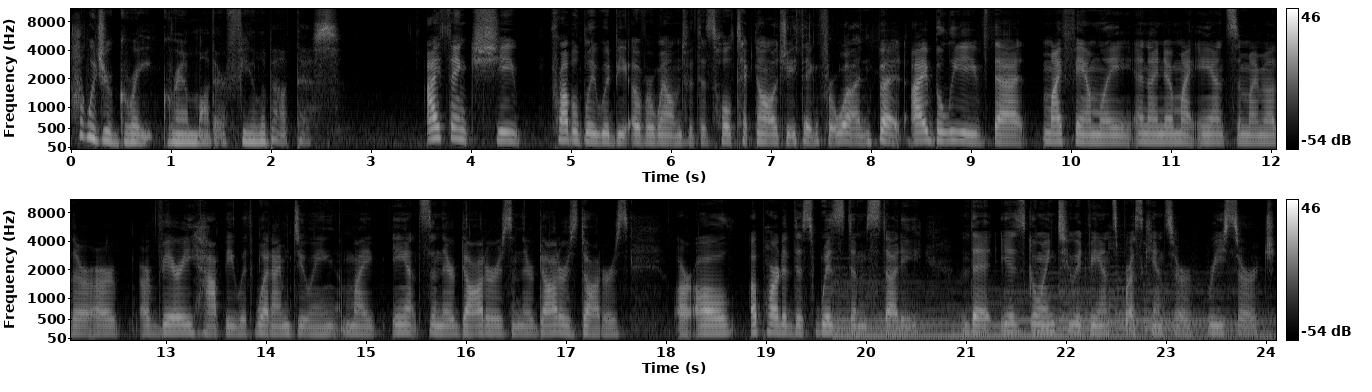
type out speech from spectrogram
How would your great grandmother feel about this? I think she probably would be overwhelmed with this whole technology thing for one, but I believe that my family and I know my aunts and my mother are are very happy with what I'm doing. My aunts and their daughters and their daughters' daughters are all a part of this wisdom study that is going to advance breast cancer research.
